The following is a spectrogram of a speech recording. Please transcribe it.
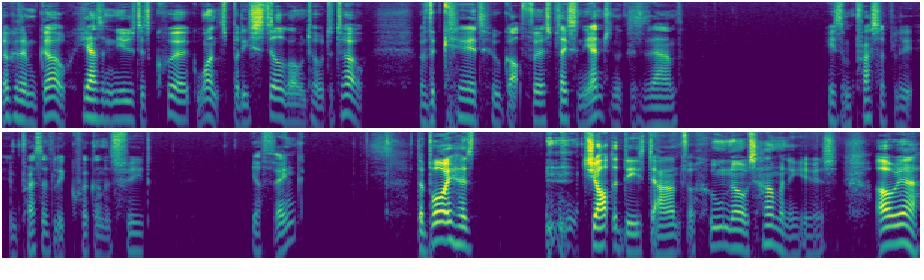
Look at him go. He hasn't used his quirk once, but he's still going toe to toe with the kid who got first place in the entrance exam. He's impressively impressively quick on his feet. You think? The boy has jotted these down for who knows how many years. Oh yeah,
